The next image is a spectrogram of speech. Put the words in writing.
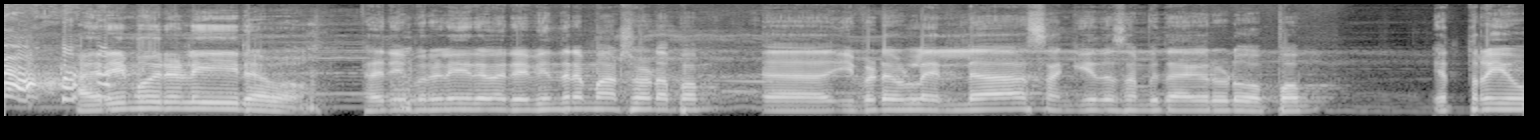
പറയേണ്ടതുണ്ടോ ഹരിമുരളീരവോ. ഹരിമുരളീരവൻ രവീന്ദ്രൻ മാഷോടൊപ്പം ഇവിടെയുള്ള എല്ലാ സംഗീത സംവിധായകരോടും ഒപ്പം എത്രയോ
